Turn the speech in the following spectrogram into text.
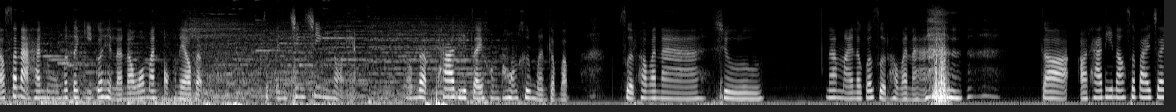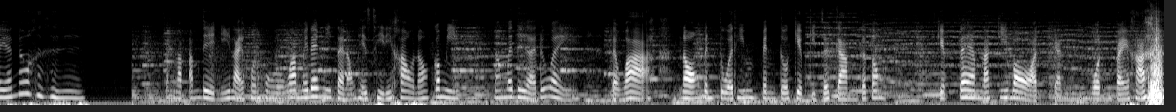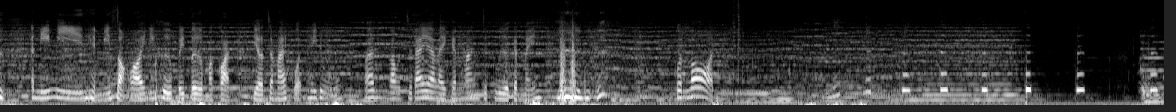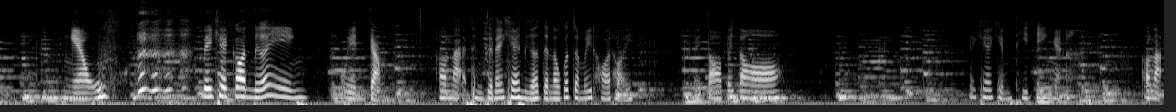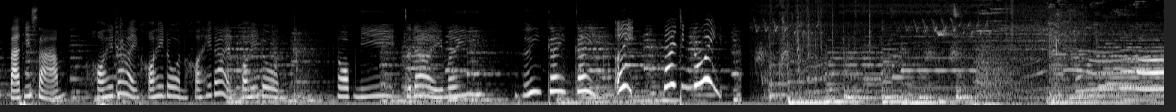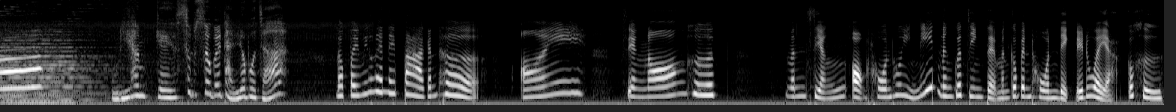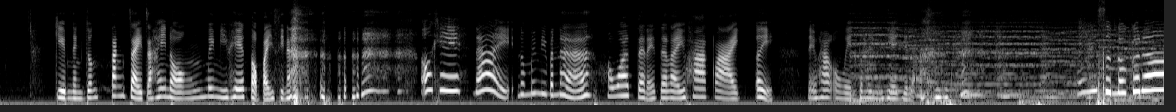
ลักษณะฮานูเมื่อตะกี้ก็เห็นแล้วนะว่ามันออกแนวแบบ จะเป็นชิ่งชิ่งๆหน่อยอะแล้วแบบท่าดีใจของน้องคือเหมือนกับแบบสวดภาวนาชูหน้าไม้แล้วก็สวดภาวนา ก็เอาท่าที่น้องสบายใจอะเนาะสำหรับอัปเดตนี้หลายคนคงรู้ว่าไม่ได้มีแต่น้องเพสทีที่เข้าเนาะก็มีน้องมะเดือด้วย แต่ว่าน้องเป็นตัวที่เป็นตัวเก็บกิจกรรมก็ต้อง เก็บแต้มลัคกี้บอร์ดกันวนไปค่ะ อันนี้มีเห็นมี 200 นี่คือไปเติมมาก่อน เดี๋ยวจะมากดให้ดู ว่าเราจะได้อะไรกันมั่งจะเกลือกันไหม กดรอดนึดนึดตึ๊ดตึ๊ดตึ๊ดตึ๊ดตึ๊ดตึ๊ดแงวได้แค่ก้อนเนื้อเอง เวรกรรมเอาละถึงจะได้แค่เนื้อแต่เราก็จะไม่ท้อถอย ไปต่อไปต่อ ได้แค่เข็มทิศเองอะเอาละตาที่สามขอให้ได้ ขอให้โดน ขอให้ได้ ขอให้โดน รอบนี้จะได้ไหม เฮ้ย ใกล้ใกล้เอ้ย ได้จริงด้วย 우리 함께 숲속을 달려보자. เราไปวิ่งเล่นในป่ากันเถอะอ้อย เสียงน้องคือ มันเสียงออกโทนผู้หญิงนิดนึงก็จริง แต่มันก็เป็นโทนเด็กได้ด้วยอะ่ะ ก็คือเกมยังต้องตั้งใจจะให้น้องไม่มีเพศต่อไปสินะ โอเค ได้เราไม่มีปัญหา เพราะว่าแต่ไหนแต่ไรภาคกลาย เอ้ย ในภาคโอเวนก็ไม่มีเพศอยู่ละในที่สุดเราก็ได้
